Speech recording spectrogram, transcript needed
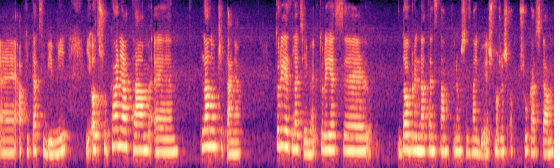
e, aplikacji Biblii i odszukania tam planu czytania, który jest dla Ciebie, który jest dobry na ten stan, w którym się znajdujesz. Możesz odszukać tam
